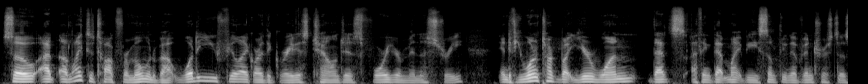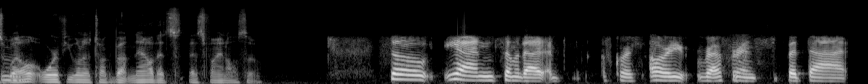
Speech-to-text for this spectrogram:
so I'd, I'd like to talk for a moment about what do you feel like are the greatest challenges for your ministry and if you want to talk about year one, that's I think that might be something of interest as mm well. Or if you want to talk about now, that's that's fine also. So yeah, and some of that, of course, already referenced, but that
